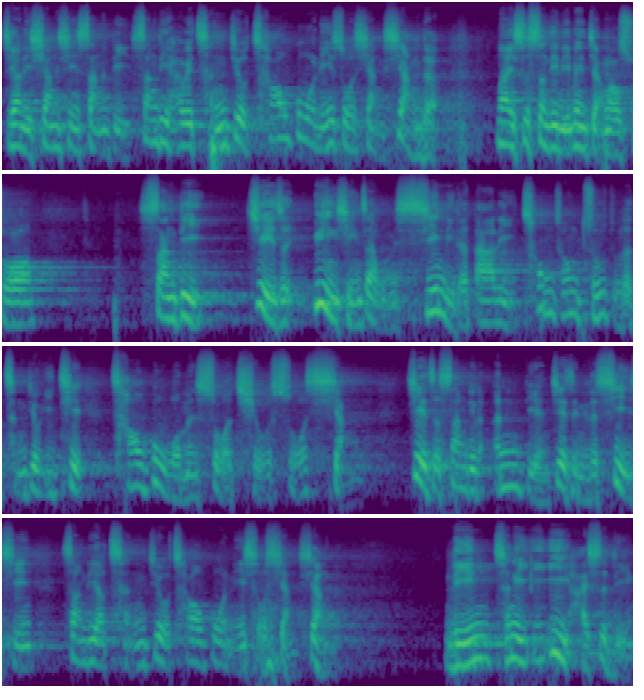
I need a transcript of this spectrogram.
只要你相信上帝，上帝还会成就超过你所想象的。那也是圣经里面讲到说，上帝借着运行在我们心里的大力，充充足足的成就一切，超过我们所求所想。借着上帝的恩典，借着你的信心，上帝要成就超过你所想象的。零乘以一亿还是零？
